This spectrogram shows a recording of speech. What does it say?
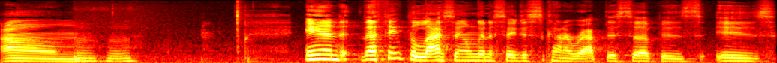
Um, mm-hmm and I think the last thing I'm going to say, just to kind of wrap this up, is is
